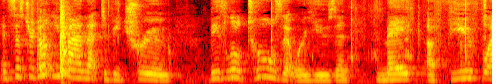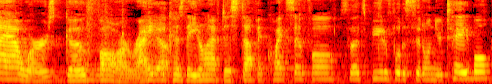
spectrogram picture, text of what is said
And sister, don't you find that to be true? These little tools that we're using make a few flowers go far, right? Yeah. Because they don't have to stuff it quite so full. So that's beautiful to sit on your table.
